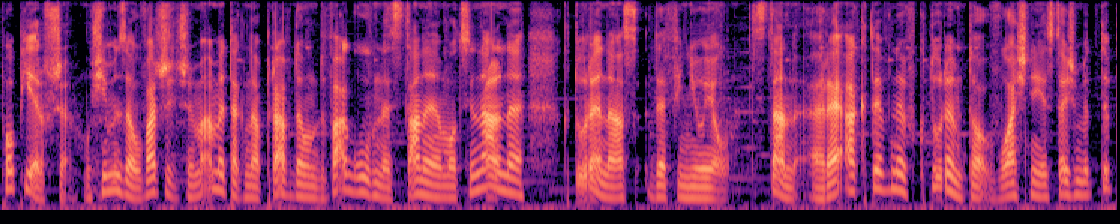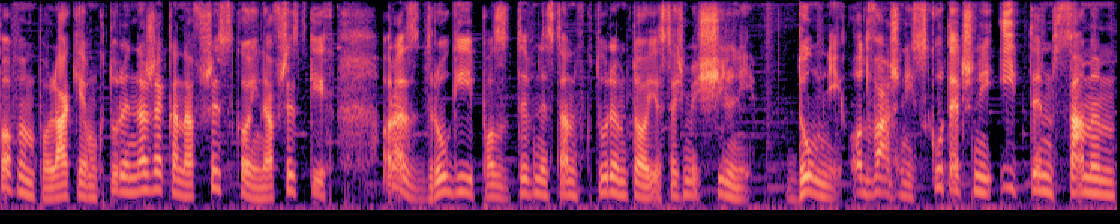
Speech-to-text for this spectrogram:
Po pierwsze, musimy zauważyć, że mamy tak naprawdę dwa główne stany emocjonalne, które nas definiują. Stan reaktywny, w którym to właśnie jesteśmy typowym Polakiem, który narzeka na wszystko i na wszystkich oraz drugi pozytywny stan, w którym to jesteśmy silni, dumni, odważni, skuteczni i tym samym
